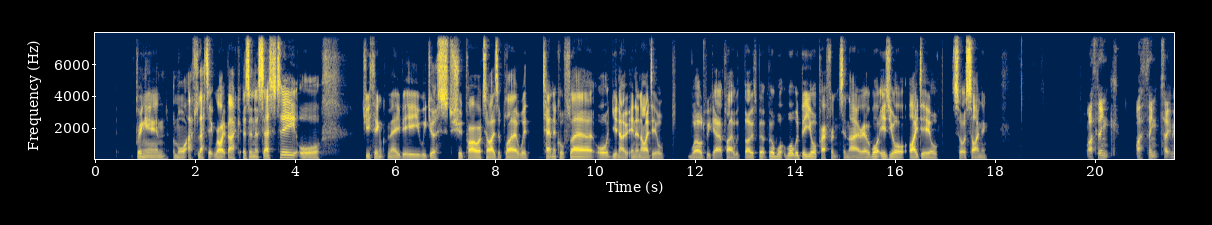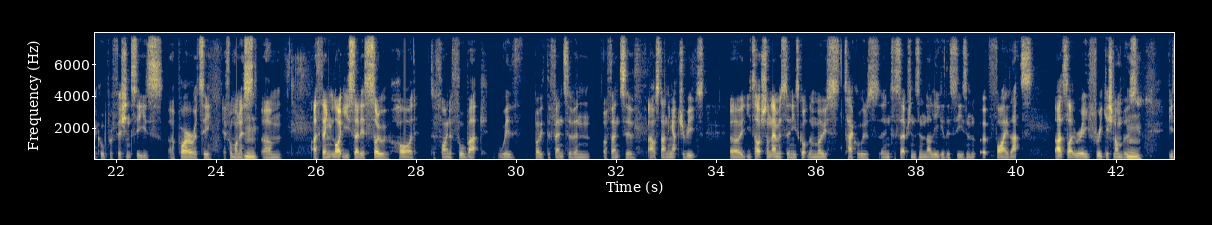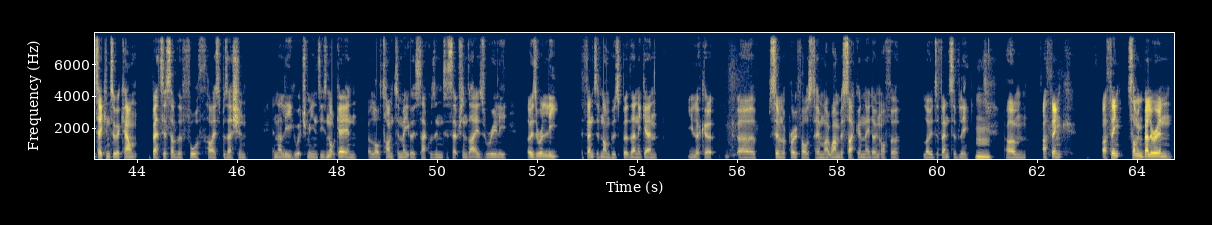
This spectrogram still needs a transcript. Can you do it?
bringing in a more athletic right back as a necessity, or do you think maybe we just should prioritize a player with technical flair, or you know, in an ideal world we get a player with both. But but what what would be your preference in that area? What is your ideal sort of signing? I think I think technical proficiency is a priority. If I'm honest, mm. um, I think, like you said, it's so hard to find a fullback with both defensive and offensive outstanding attributes. Uh, you touched on Emerson; he's got the most tackles and interceptions in La Liga this season at five. That's that's like really freakish numbers. Mm. If you take into account Betis have the fourth highest possession in La Liga, which means he's not getting a lot of time to make those tackles and interceptions. That is really those are elite defensive numbers. But then again, you look at uh, similar profiles to him like Wan-Bissaka, and they don't offer loads offensively. Mm. Um, I think I think something Bellerin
